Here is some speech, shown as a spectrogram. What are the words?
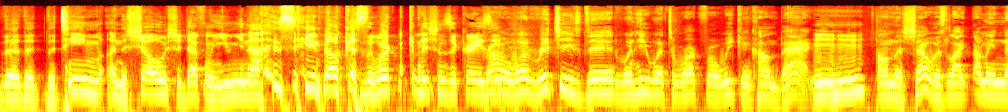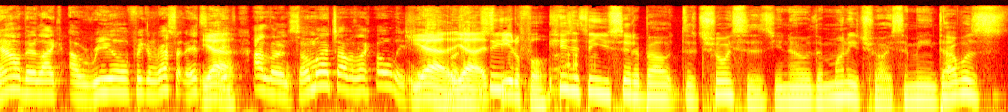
the the, the team in the show should definitely unionize, you know, because the working conditions are crazy. Bro, what Richie's did when he went to work for a week and come back Mm-hmm. on the show is like, I mean, now they're like a real freaking restaurant. It's, Yeah. it's- I learned so much. I was like, holy shit. Yeah, But- yeah, it's See, beautiful. Here's the thing you said about the choices, you know, the money choice. I mean, that was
